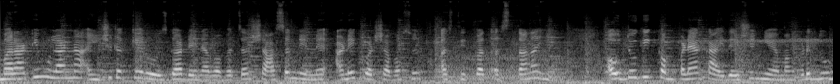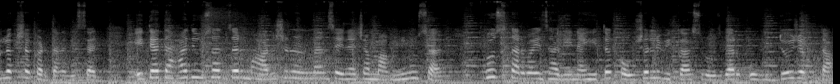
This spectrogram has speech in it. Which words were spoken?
मराठी मुलांना ऐंशी टक्के रोजगार देण्याबाबतचा शासन निर्णय अनेक वर्षापासून अस्तित्वात असतानाही औद्योगिक कंपन्या कायदेशीर नियमांकडे दुर्लक्ष करताना दिसत आहेत. येत्या दहा दिवसात जर महाराष्ट्र निर्माण सेनेच्या मागणीनुसार ठोस कारवाई झाली नाही तर कौशल्य विकास रोजगार उद्योजकता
